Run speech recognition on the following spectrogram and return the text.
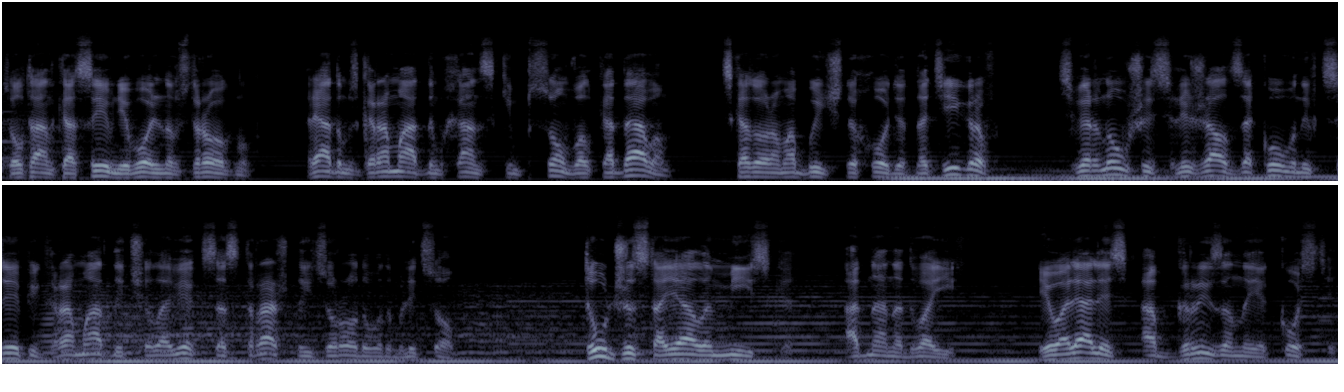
Султан Касым невольно вздрогнул. Рядом с громадным ханским псом-волкодавом с которым обычно ходят на тигров, свернувшись, лежал закованный в цепи громадный человек со страшно изуродованным лицом. Тут же стояла миска, одна на двоих, и валялись обгрызанные кости.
